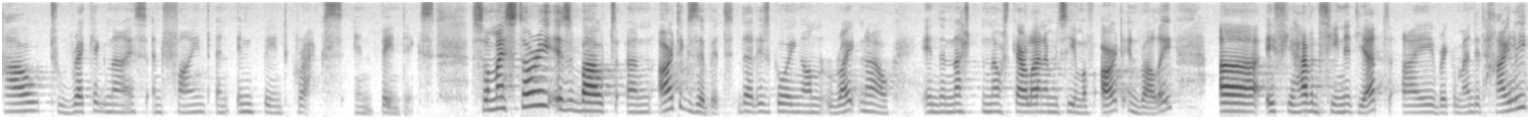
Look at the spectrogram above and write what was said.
how to recognize and find and in-paint cracks in paintings. So my story is about an art exhibit that is going on right now in the North Carolina Museum of Art in Raleigh. Uh, if you haven't seen it yet, I recommend it highly.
